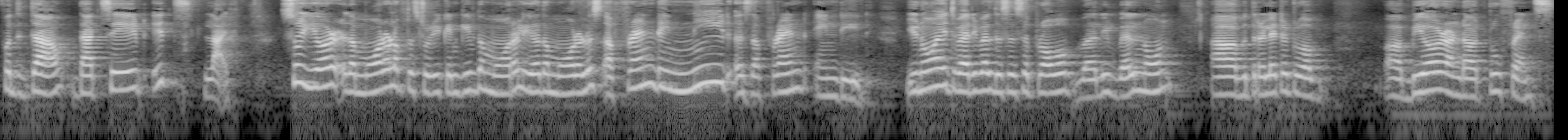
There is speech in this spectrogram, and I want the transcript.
for the dove that saved its life. So here the moral of the story, you can give the moral. Here the moral is a friend in need is a friend indeed. You know it very well. This is a proverb very well known uh, with related to a, a bear and uh, two friends.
